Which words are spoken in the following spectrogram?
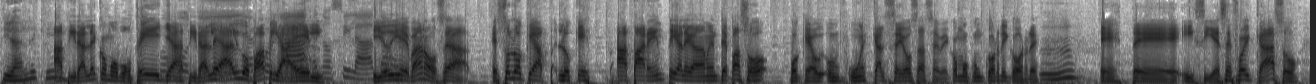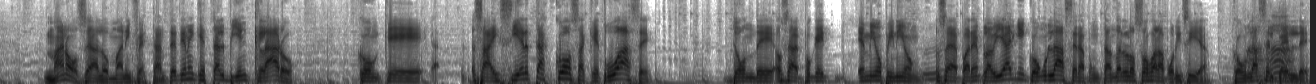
¿Tirarle qué? A tirarle como botellas, Con a tirarle botellas, algo, papi, a él. sí, y yo dije, bueno, o sea, eso es lo que, ap- lo que aparente y alegadamente pasó, porque un, un escalceo, o sea, se ve como que un corre y corre. Este, y si ese fue el caso, mano, o sea, los manifestantes tienen que estar bien claros con que, o sea, hay ciertas cosas que tú haces donde, o sea, porque en mi opinión, o sea, por ejemplo, había alguien con un láser apuntándole los ojos a la policía, con un láser verde,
